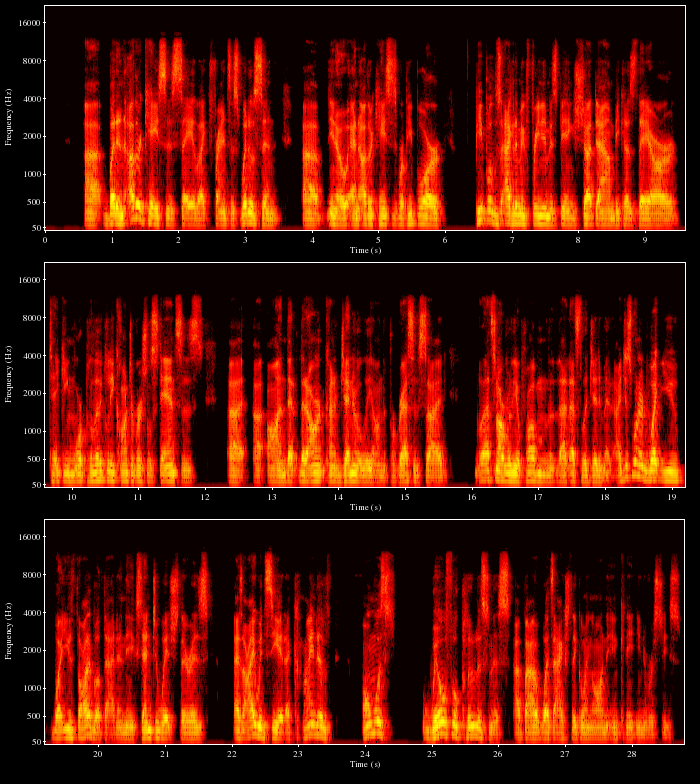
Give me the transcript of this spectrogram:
Uh, but in other cases say like Frances Widdowson uh, you know and other cases where people are people's academic freedom is being shut down because they are taking more politically controversial stances uh, uh on that that aren't kind of generally on the progressive side well, that's not really a problem that that's legitimate. I just wondered what you what you thought about that and the extent to which there is as i would see it a kind of almost willful cluelessness about what's actually going on in canadian universities.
